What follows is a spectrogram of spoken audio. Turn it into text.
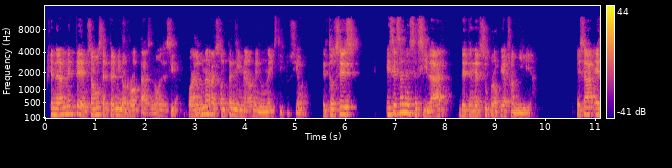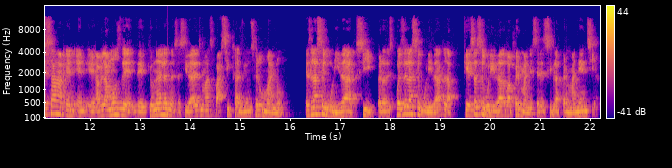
generalmente usamos el término rotas, ¿no? Es decir, por alguna razón terminaron en una institución. Entonces, es esa necesidad de tener su propia familia. Esa, esa eh, hablamos de, que una de las necesidades más básicas de un ser humano es la seguridad, sí, pero después de la seguridad, la, que esa seguridad va a permanecer, es decir, la permanencia.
